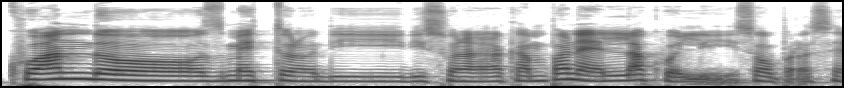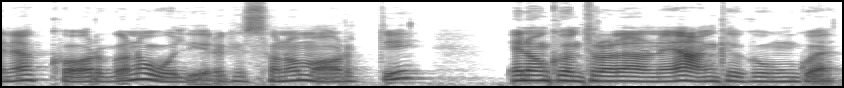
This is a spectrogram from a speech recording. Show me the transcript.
Quando smettono di, di suonare la campanella, quelli sopra se ne accorgono, vuol dire che sono morti e non controllano neanche comunque.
